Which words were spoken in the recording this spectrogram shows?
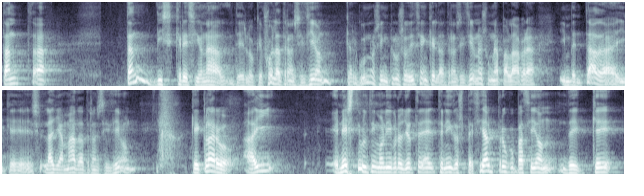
tanta tan discrecional de lo que fue la transición, que algunos incluso dicen que la transición es una palabra inventada y que es la llamada transición, que claro, ahí, en este último libro yo he tenido especial preocupación de que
